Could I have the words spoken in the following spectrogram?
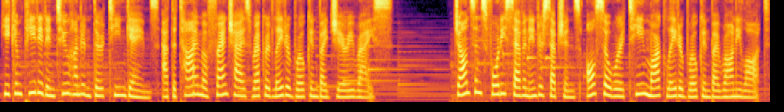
He competed in 213 games at the time of franchise record later broken by Jerry Rice. Johnson's 47 interceptions also were a team mark later broken by Ronnie Lott.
